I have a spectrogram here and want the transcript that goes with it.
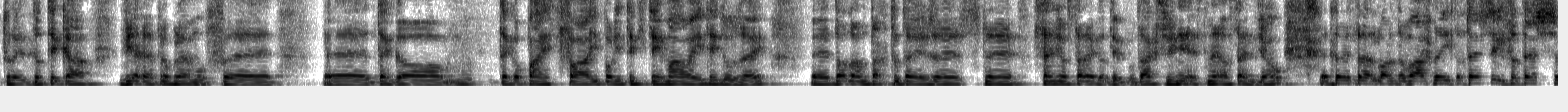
której dotyka wiele problemów tego, tego państwa i polityki tej małej i tej dużej. E, dodam tak tutaj, że jest e, sędzią starego typu, tak? Czyli nie jest neosędzią. E, to jest teraz bardzo ważne i to też, i to też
